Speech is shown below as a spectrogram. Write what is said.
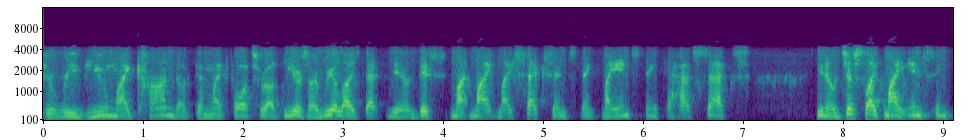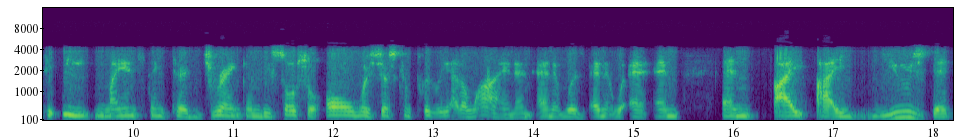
to review my conduct and my thoughts throughout the years. I realized that you know this my my my sex instinct, my instinct to have sex, you know, just like my instinct to eat and my instinct to drink and be social, all was just completely out of line. And and it was and it and and, and I I used it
